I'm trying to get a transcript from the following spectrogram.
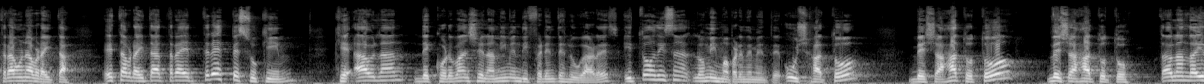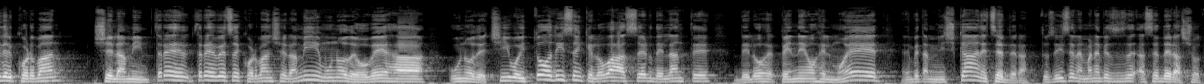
trae una braita. Esta braita trae tres pesukim que hablan de Korban Shelamim en diferentes lugares, y todos dicen lo mismo aparentemente. Ushhato, Beshahatoto, Beshahatoto. Está hablando ahí del Korban Shelamim. Tres, tres veces Korban Shelamim, uno de oveja, uno de chivo, y todos dicen que lo vas a hacer delante de los peneos el Moed, en Betamishkan, etc. Entonces dice la Emara empieza a hacer, derashot.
